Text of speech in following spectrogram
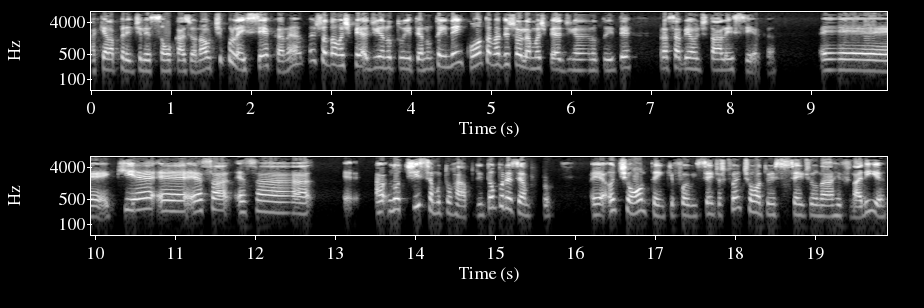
aquela predileção ocasional, tipo lei seca, né? Deixa eu dar uma espiadinha no Twitter. Não tem nem conta, mas deixa eu olhar uma espiadinha no Twitter para saber onde está a lei seca. É, que é, é, essa, essa é, a notícia muito rápida. Então, por exemplo, é, anteontem, que foi o um incêndio, acho que foi anteontem o um incêndio na refinaria,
